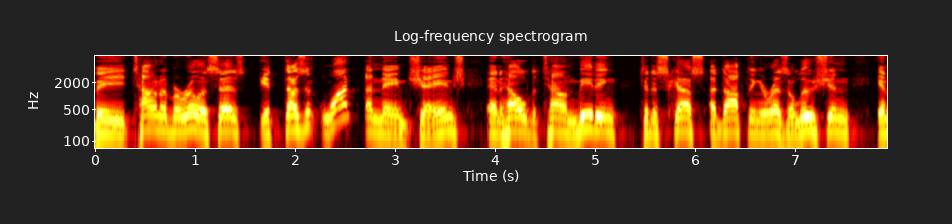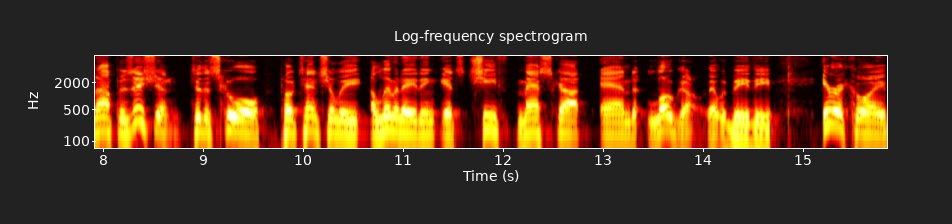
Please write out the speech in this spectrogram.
the town of Marilla says it doesn't want a name change and held a town meeting to discuss adopting a resolution in opposition to the school potentially eliminating its chief mascot and logo. That would be the Iroquois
